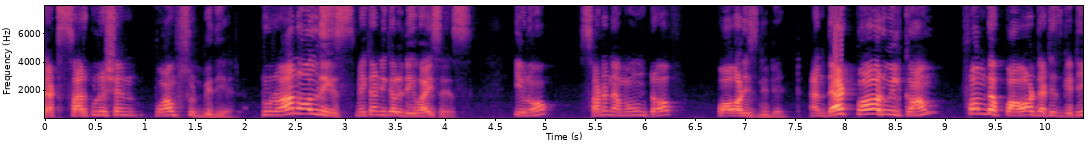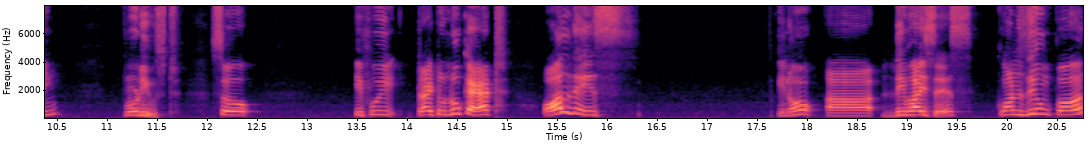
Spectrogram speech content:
that circulation pump should be there. To run all these mechanical devices, you know certain amount of power is needed and that power will come from the power that is getting produced. So, if we try to look at all these you know uh, devices consume power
